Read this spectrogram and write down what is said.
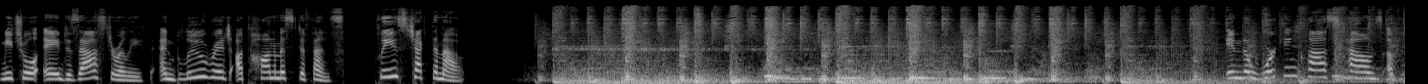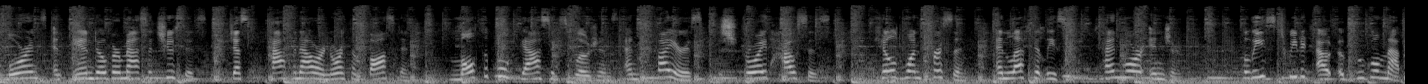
Mutual Aid Disaster Relief, and Blue Ridge Autonomous Defense. Please check them out. In the working class towns of Lawrence and Andover, Massachusetts, just half an hour north of Boston, multiple gas explosions and fires destroyed houses, killed one person, and left at least 10 more injured. Police tweeted out a Google map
